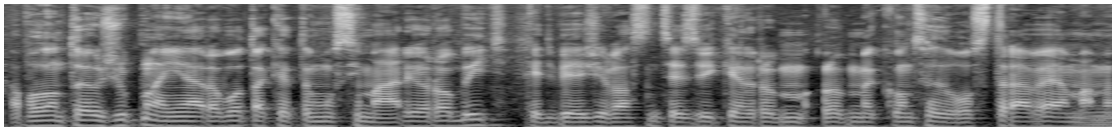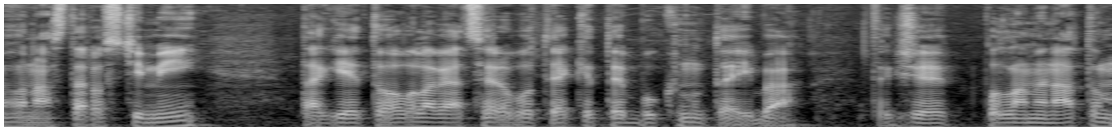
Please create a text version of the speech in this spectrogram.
A potom to je už úplne iná robota, keď to musí Mário robiť, keď vie, že vlastne cez víkend rob, robíme koncert v Ostrave a máme ho na starosti my, tak je to oveľa viacej roboty, keď to je buknuté iba takže podľa mňa na tom,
